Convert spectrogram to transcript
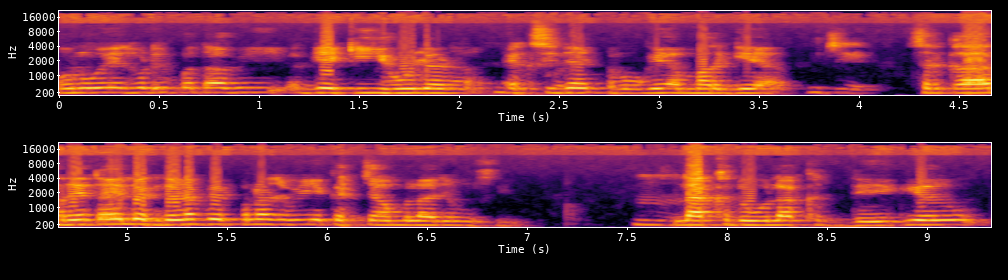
ਉਹਨੂੰ ਇਹ ਥੋੜੀ ਪਤਾ ਵੀ ਅੱਗੇ ਕੀ ਹੋ ਜਾਣਾ। ਐਕਸੀਡੈਂਟ ਹੋ ਗਿਆ ਮਰ ਗਿਆ। ਜੀ। ਸਰਕਾਰ ਨੇ ਤਾਂ ਇਹ ਲਿਖ ਦੇਣਾ ਪੇਪਰਾਂ 'ਚ ਵੀ ਇਹ ਕੱਚਾ ਮੁਲਾਜ਼ਮ ਸੀ। ਹੂੰ। ਲੱਖ 2 ਲੱਖ ਦੇ ਕੇ ਉਹਨੂੰ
